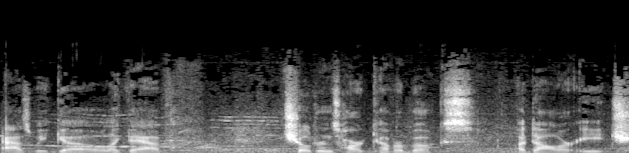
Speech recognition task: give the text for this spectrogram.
as we go. Like they have children's hardcover books, a dollar each.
